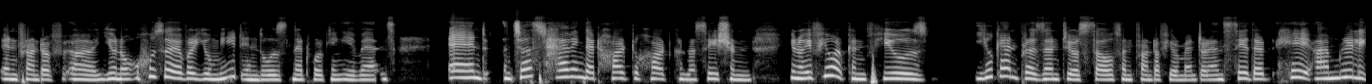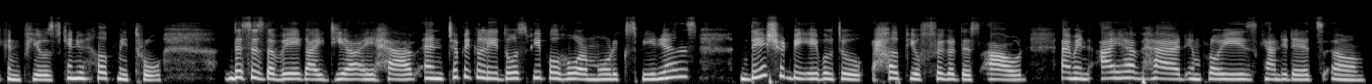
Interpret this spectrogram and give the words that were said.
in front of uh, you know whosoever you meet in those networking events. And just having that heart to heart conversation you know if you are confused you can present yourself in front of your mentor and say that hey i'm really confused. Can you help me through this is the vague idea i have. And typically those people who are more experienced they should be able to help you figure this out. I mean i have had employees candidates um,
